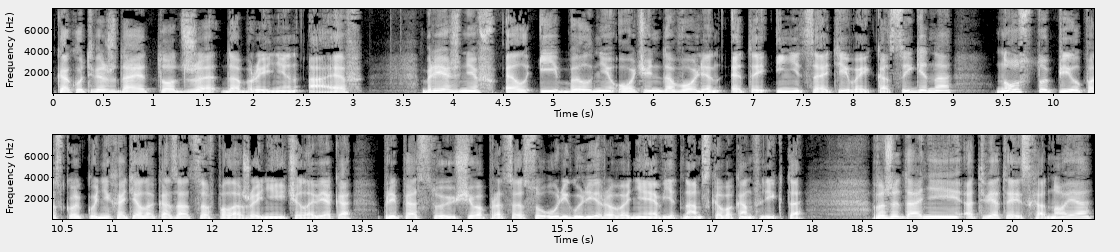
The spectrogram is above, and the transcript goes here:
Как утверждает тот же Добрынин А.Ф., Брежнев Л.И. был не очень доволен этой инициативой Косыгина, но уступил, поскольку не хотел оказаться в положении человека, препятствующего процессу урегулирования вьетнамского конфликта. В ожидании ответа из Ханоя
